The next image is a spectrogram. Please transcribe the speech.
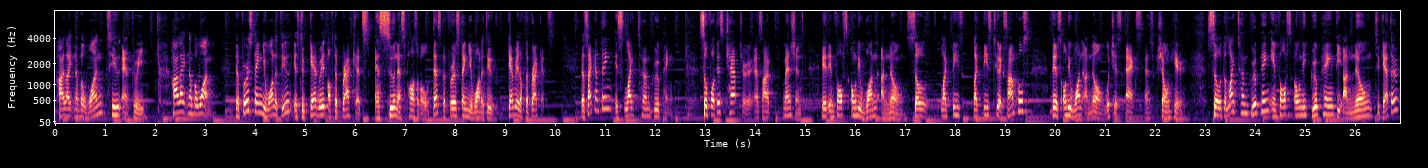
Highlight number one, two, and three. Highlight number one, the first thing you want to do is to get rid of the brackets as soon as possible. That's the first thing you want to do. Get rid of the brackets. The second thing is like term grouping. So for this chapter, as I've mentioned, it involves only one unknown. So like these, like these two examples, there's only one unknown, which is x, as shown here. So the like term grouping involves only grouping the unknown together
